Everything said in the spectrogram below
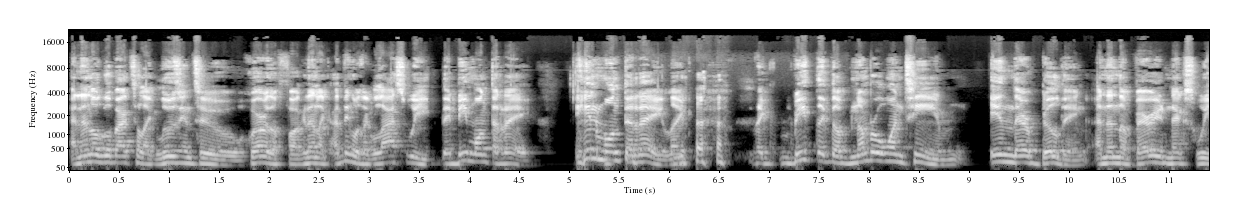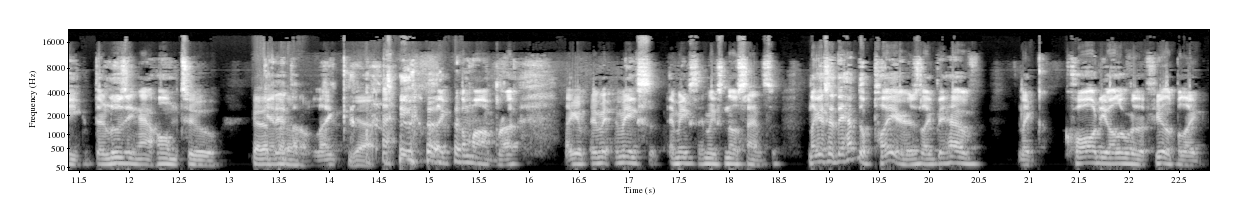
and then they'll go back to like losing to whoever the fuck. And then like I think it was like last week they beat Monterrey in Monterrey, like like beat like the number one team in their building, and then the very next week they're losing at home to Querétaro. Querétaro. Like, Yeah. like, come on, bro. Like, it, it, makes it makes it makes no sense. Like I said, they have the players. Like, they have like quality all over the field, but like,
